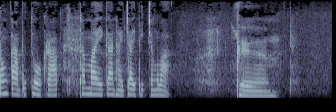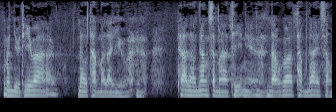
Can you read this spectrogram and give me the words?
ต้องตามพุทโธครับทำไมการหายใจผิดจังหวะ คือมันอยู่ที่ว่าเราทำอะไรอยู่ ถ้าเรานั่งสมาธิเนี่ย เราก็ทำได้สอง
